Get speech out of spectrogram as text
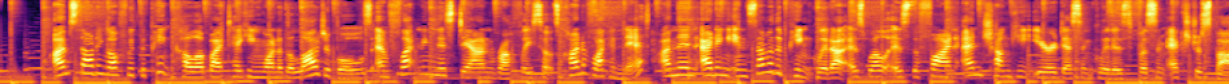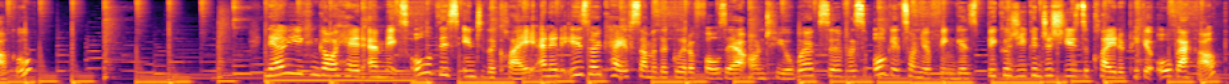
I'm starting off with the pink colour by taking one of the larger balls and flattening this down roughly so it's kind of like a net. I'm then adding in some of the pink glitter as well as the fine and chunky iridescent glitters for some extra sparkle. Now you can go ahead and mix all of this into the clay and it is okay if some of the glitter falls out onto your work surface or gets on your fingers because you can just use the clay to pick it all back up.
